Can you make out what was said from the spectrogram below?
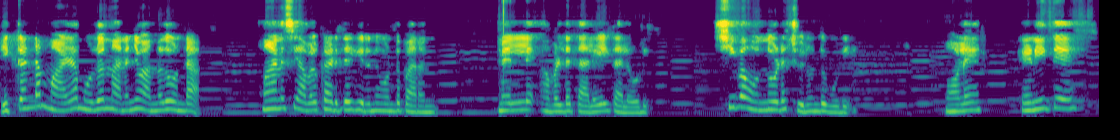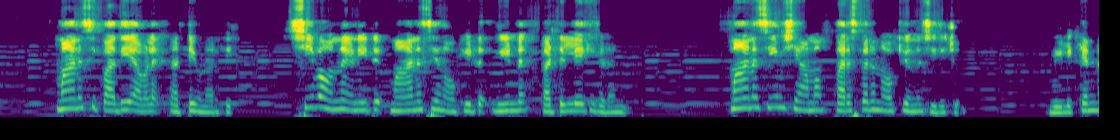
ഇക്കണ്ട മഴ മുഴുവൻ നനഞ്ഞു വന്നതുകൊണ്ടാ മാനസി അവൾക്കടുത്തേക്ക് ഇരുന്നു കൊണ്ട് പറഞ്ഞു. മെല്ലെ അവളുടെ തലയിൽ തലോടി. ശിവ ഒന്നുകൂടെ ചുരുണ്ടുകൂടി. മോളെ എണീറ്റേ. മാനസി പതിയെ അവളെ തട്ടി ഉണർത്തി. ശിവ ഒന്ന് എണീറ്റ് മാനസിയെ നോക്കിയിട്ട് വീണ്ടും കട്ടിലേക്ക് കിടന്നു. മാനസിയും ശ്യാമം പരസ്പരം നോക്കിയൊന്ന് ചിരിച്ചു. വിളിക്കണ്ട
